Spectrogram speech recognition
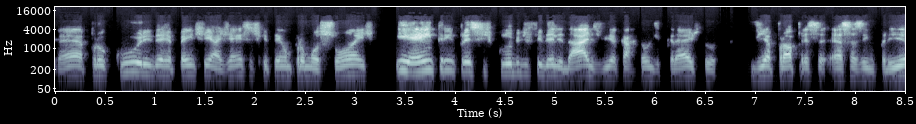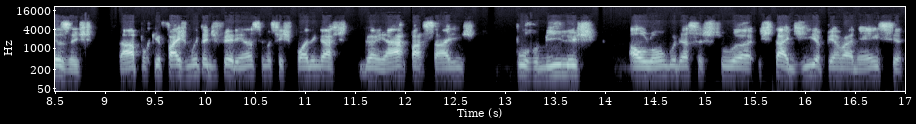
né? procure, de repente, em agências que tenham promoções e entrem para esses clubes de fidelidade via cartão de crédito, via próprias essas empresas, tá? porque faz muita diferença e vocês podem ganhar passagens por milhas ao longo dessa sua estadia, permanência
